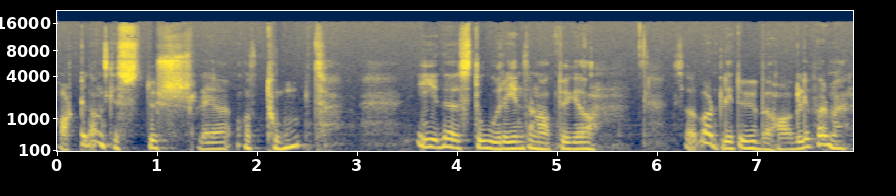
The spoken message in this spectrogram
ble det ganske stusslig og tomt i det store internatbygget. da. Så det ble litt ubehagelig for meg.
